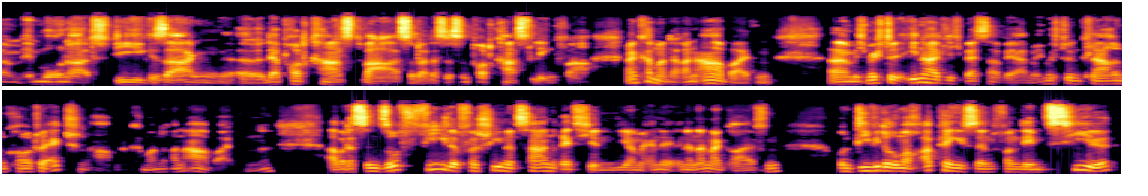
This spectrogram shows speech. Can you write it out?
ähm, im Monat, die sagen, äh, der Podcast war es oder dass es ein Podcast-Link war. Dann kann man daran arbeiten. Ähm, ich möchte inhaltlich besser werden. Ich möchte einen klaren Call to Action haben. Da kann man daran arbeiten. Ne? Aber das sind so viele verschiedene Zahnrädchen, die am Ende ineinander greifen und die wiederum auch abhängig sind von dem Ziel.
